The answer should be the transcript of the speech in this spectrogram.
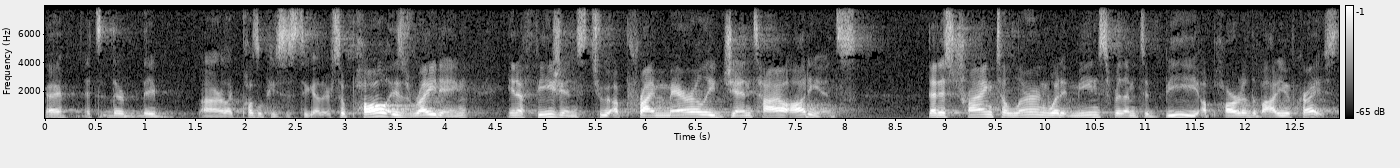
Okay? It's, they are like puzzle pieces together. So Paul is writing in Ephesians to a primarily Gentile audience that is trying to learn what it means for them to be a part of the body of Christ.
